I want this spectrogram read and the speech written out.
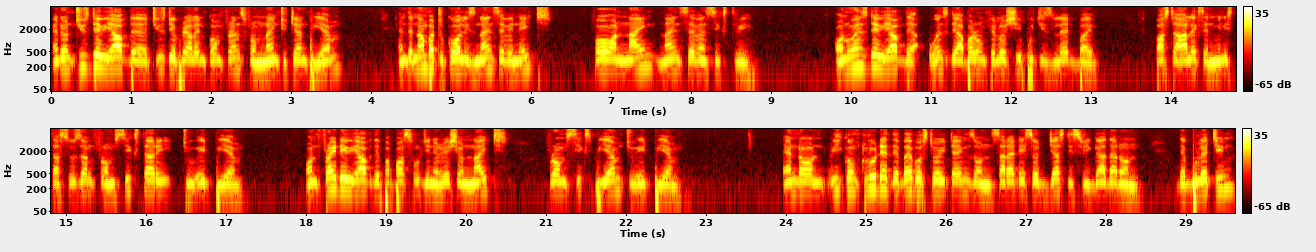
And on Tuesday, we have the Tuesday Prayer Line Conference from 9 to 10 p.m. And the number to call is 978 419 9763. On Wednesday, we have the Wednesday Upper Room Fellowship, which is led by Pastor Alex and Minister Susan from 6:30 to 8 p.m. On Friday, we have the Purposeful Generation Night from 6 p.m. to 8 p.m. And on we concluded the Bible story times on Saturday, so just disregard that on the bulletin.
